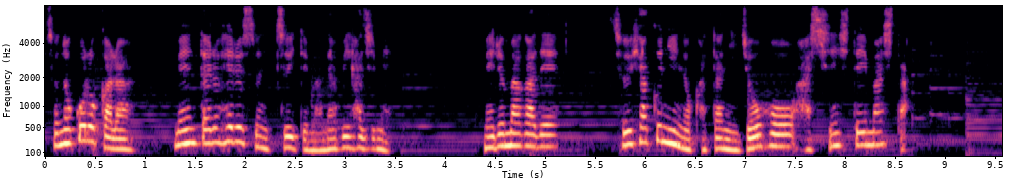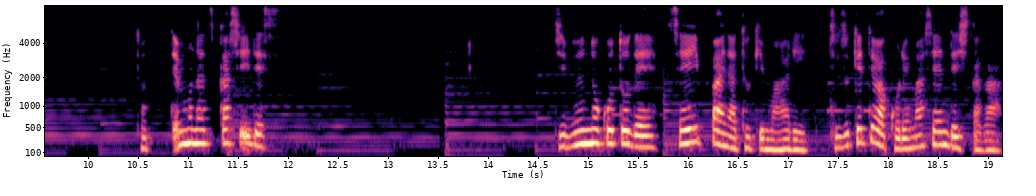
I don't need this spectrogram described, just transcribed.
その頃からメンタルヘルスについて学び始めメルマガで数百人の方に情報を発信していました。とっても懐かしいです。自分のことで精一杯な時もあり続けてはこれませんでしたが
